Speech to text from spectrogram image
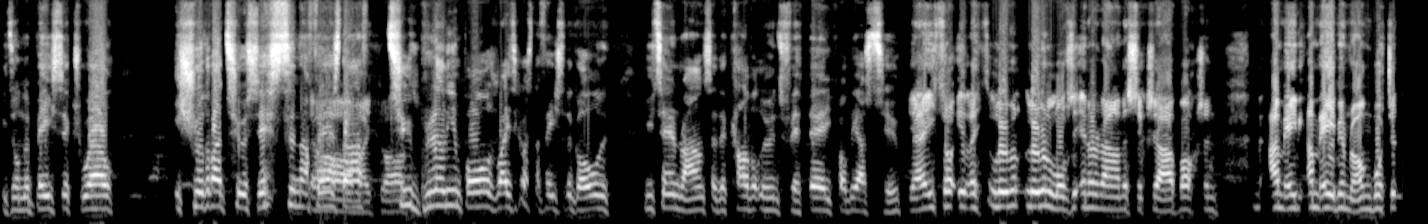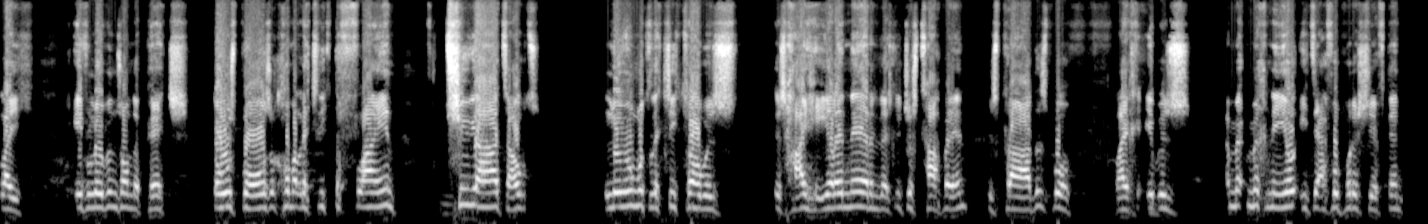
he's done the basics well. He should have had two assists in that first oh, half. Two brilliant balls right across the face of the goal You turn round, so the Calvert Lewin's fit there. He probably has two. Yeah, he thought like Lewin, Lewin loves it in and around the six yard box, and I may I may be wrong, but it, like if Lewin's on the pitch, those balls will come at literally the flying two yards out. Lewin would literally throw his his high heel in there and literally just tap it in his Pradas, but like it was McNeil, he definitely put a shift in.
